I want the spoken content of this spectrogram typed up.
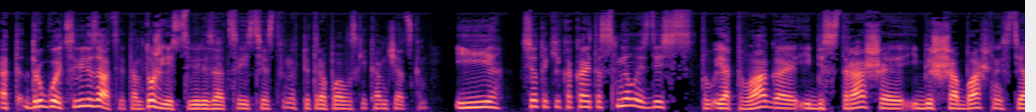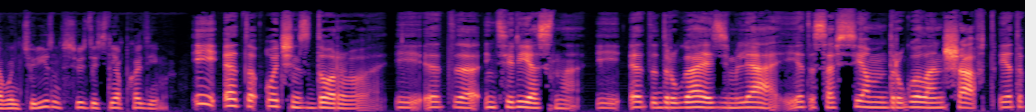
от другой цивилизации. Там тоже есть цивилизация, естественно, в Петропавловске-Камчатском. И все-таки какая-то смелость здесь, и отвага, и бесстрашие, и бесшабашность, и авантюризм, все здесь необходимо. И это очень здорово, и это интересно, и это другая земля, и это совсем другой ландшафт, и это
